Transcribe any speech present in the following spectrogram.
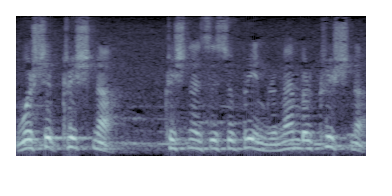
worship Krishna. Krishna is the supreme. Remember Krishna.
